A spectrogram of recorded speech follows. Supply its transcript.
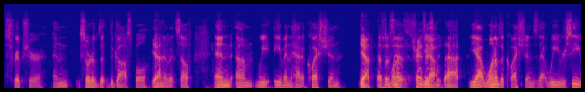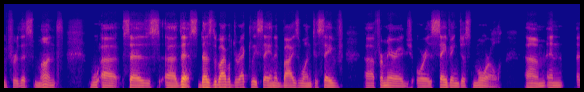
scripture and sort of the, the gospel yeah. in of itself and um, we even had a question yeah that's what one of, transition yeah, that. yeah one of the questions that we received for this month uh, says uh, this does the bible directly say and advise one to save uh, for marriage or is saving just moral? Um, and uh,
